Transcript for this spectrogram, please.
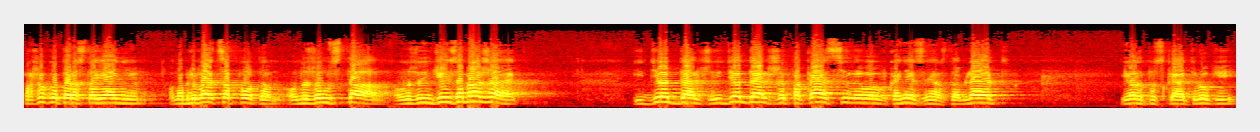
прошел какое-то расстояние, он обливается потом, он уже устал, он уже ничего не соображает. Идет дальше, идет дальше, пока силы его в конец не оставляют, и он опускает руки,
